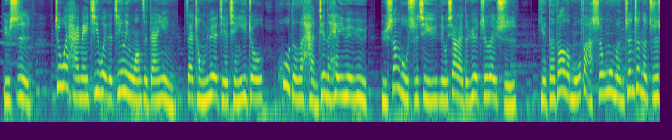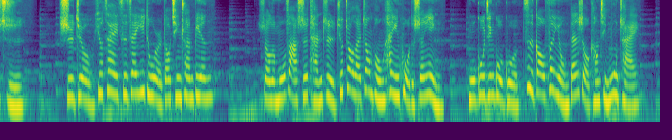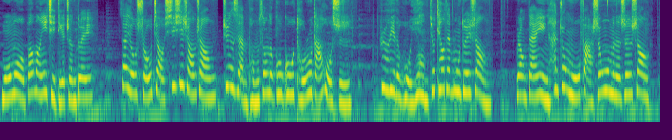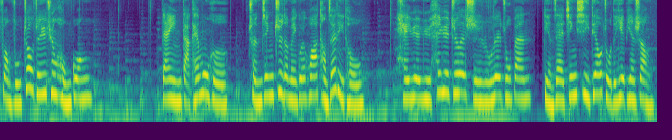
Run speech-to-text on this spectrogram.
于是，这位还没继位的精灵王子丹影，在重月节前一周获得了罕见的黑月玉与上古时期留下来的月之泪时，也得到了魔法生物们真正的支持。狮鹫又再一次在伊图尔到青川边，少了魔法师弹指就照来帐篷和萤火的身影。蘑菇精果果自告奋勇，单手扛起木柴，嬷嬷帮忙一起叠成堆。再由手脚细细长长、菌散蓬松的姑姑投入打火时，热烈的火焰就跳在木堆上，让丹影和众魔法生物们的身上仿佛照着一圈红光。丹影打开木盒，纯精致的玫瑰花躺在里头，黑月玉和月之泪石如泪珠般点在精细雕琢的叶片上。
